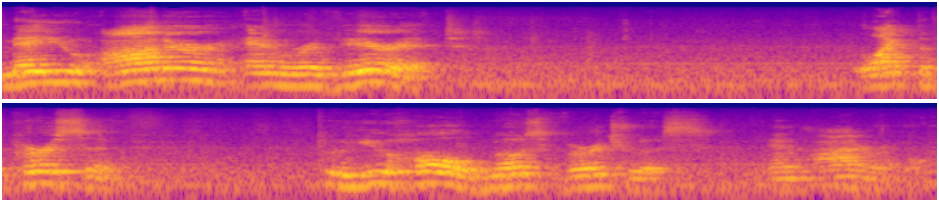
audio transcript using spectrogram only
May you honor and revere it like the person who you hold most virtuous and honorable.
